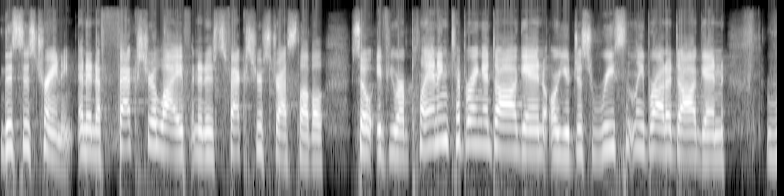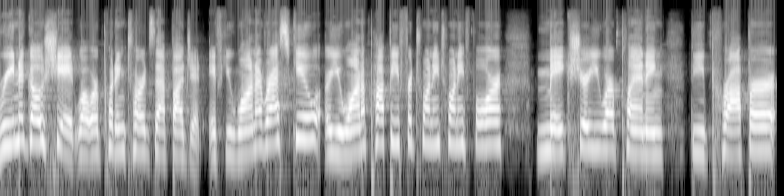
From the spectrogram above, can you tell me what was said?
This is training and it affects your life and it affects your stress level. So if you are planning to bring a dog in or you just recently brought a dog in, renegotiate what we're putting towards that budget. If you want a rescue or you want a puppy for 2024, make sure you are planning the proper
